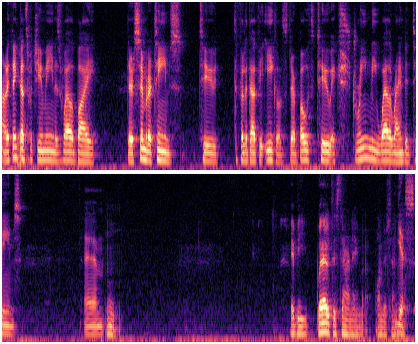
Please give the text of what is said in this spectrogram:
And I think Yeah. that's what you mean as well by they're similar teams to the Philadelphia Eagles. They're both two extremely well-rounded teams. Um, Mm. Maybe without the star name under center. yes,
